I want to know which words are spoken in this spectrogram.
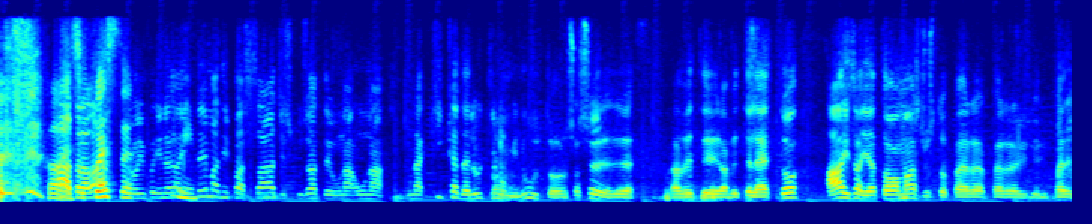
Vabbè, ah, tra l'altro, queste... in, in, in, tema di passaggi, scusate, una, una, una, chicca dell'ultimo minuto, non so se eh, l'avete, l'avete letto, Isaiah Thomas, giusto per, per, per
